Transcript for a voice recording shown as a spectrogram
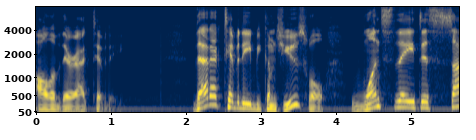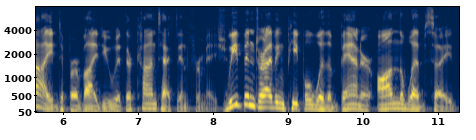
all of their activity. That activity becomes useful once they decide to provide you with their contact information. We've been driving people with a banner on the website,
